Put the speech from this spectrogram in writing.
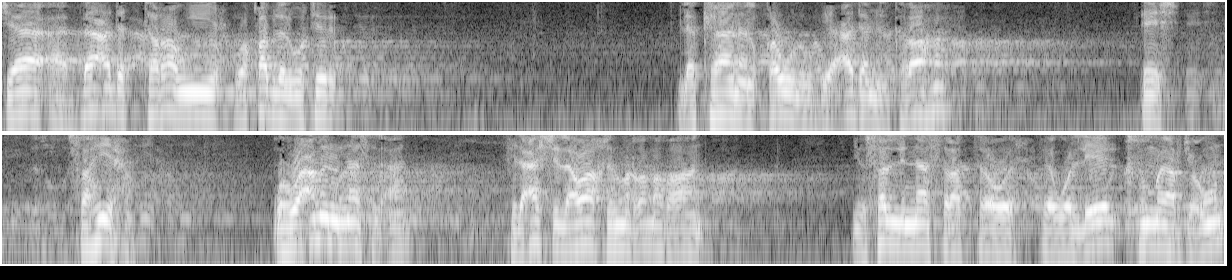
جاء بعد التراويح وقبل الوتر لكان القول بعدم الكراهة. إيش؟ صحيحا وهو عمل الناس الآن. في العشر الأواخر من رمضان يصلي الناس صلاة التراويح في أول الليل ثم يرجعون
